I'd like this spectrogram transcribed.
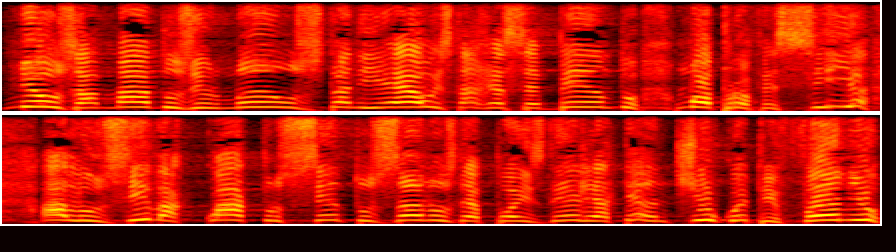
Meus amados irmãos, Daniel está recebendo uma profecia alusiva a 400 anos depois dele, até Antíoco Epifânio,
